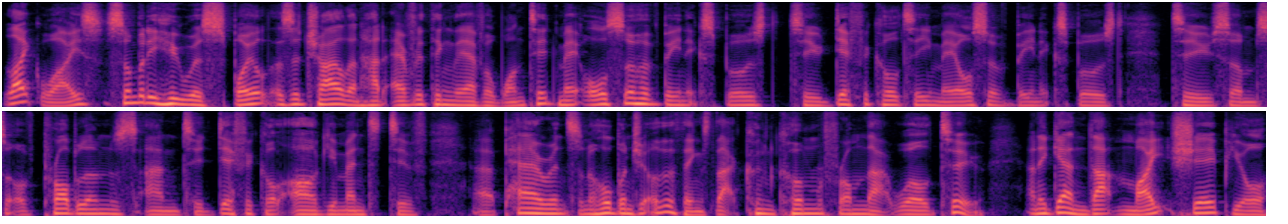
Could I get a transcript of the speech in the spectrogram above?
Likewise, somebody who was spoilt as a child and had everything they ever wanted may also have been exposed to difficulty, may also have been exposed to some sort of problems and to difficult, argumentative uh, parents and a whole bunch of other things that can come from that world too. And again, that might shape your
